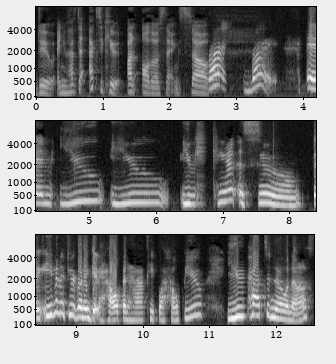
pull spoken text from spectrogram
do. And you have to execute on all those things. So Right, right. And you you you can't assume like even if you're going to get help and have people help you, you have to know enough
